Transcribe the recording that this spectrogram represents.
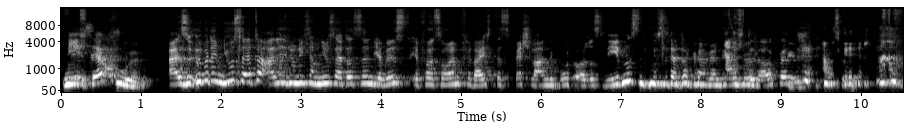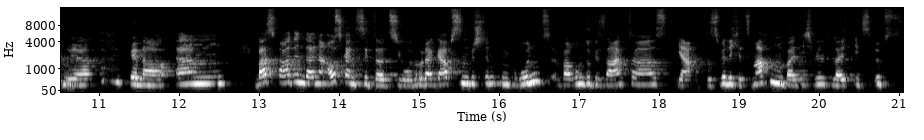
Nee, sehr cool. Also über den Newsletter, alle, die noch nicht am Newsletter sind, ihr wisst, ihr versäumt vielleicht das Special-Angebot eures Lebens. Newsletter können wir an dieser Stelle auch können. ja, genau. Ähm, was war denn deine Ausgangssituation oder gab es einen bestimmten Grund, warum du gesagt hast, ja, das will ich jetzt machen, weil ich will vielleicht XY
